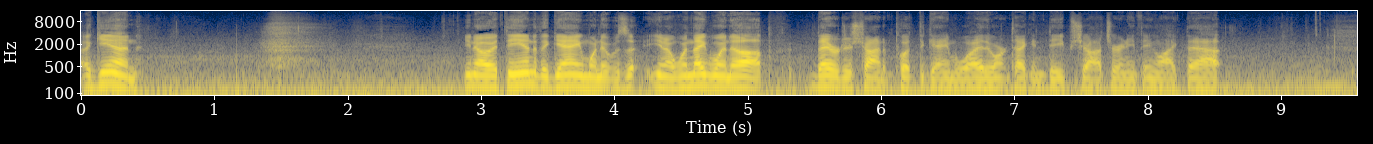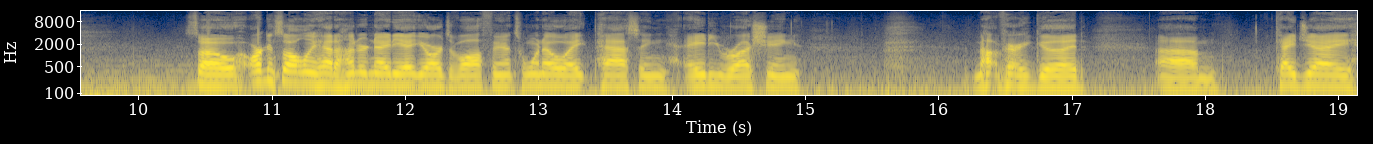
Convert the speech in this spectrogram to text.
Again, you know, at the end of the game when it was, you know, when they went up, they were just trying to put the game away. They weren't taking deep shots or anything like that. So Arkansas only had 188 yards of offense, 108 passing, 80 rushing. Not very good. Um, KJ,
